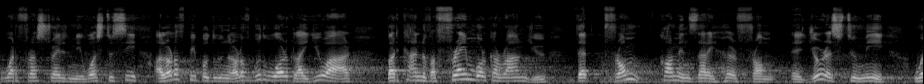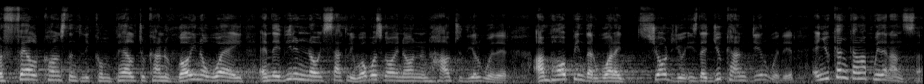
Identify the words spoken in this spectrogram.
what frustrated me, was to see a lot of people doing a lot of good work like you are, but kind of a framework around you that from comments that I heard from uh, jurors to me were felt constantly compelled to kind of go in a way and they didn't know exactly what was going on and how to deal with it. I'm hoping that what I showed you is that you can deal with it and you can come up with an answer.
